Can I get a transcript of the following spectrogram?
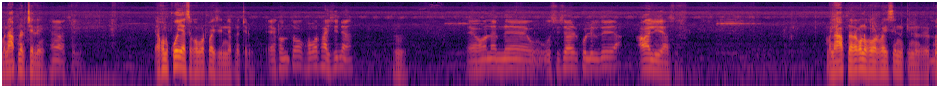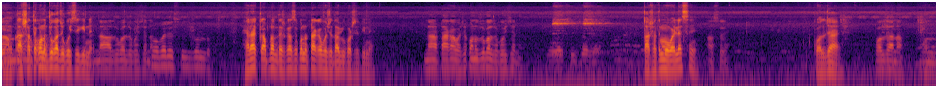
মানে আপনার ছেলে? হ্যাঁ ছেলে। এখন কই আছে খবর পাইছেন না আপনার ছেলে? এখন তো খবর পাইছি না। হুম। এখন এমনি ওসি স্যার করলে যদি আড়ালিয়ে আছে। মানে আপনারা কোনো খবর পাইছেন কিনা তার সাথে কোনো যোগাযোগ হয়েছে কিনা না? যোগাযোগ হয়েছে না। হ্যাঁ আপনাদের কাছে কোনো টাকা পয়সা দাবি করছে কিনা না? টাকা পয়সা কোনো যোগাযোগ হয়েছে না। তার সাথে মোবাইল আছে? আছে। কল যায়? কল যা না বন্ধ।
